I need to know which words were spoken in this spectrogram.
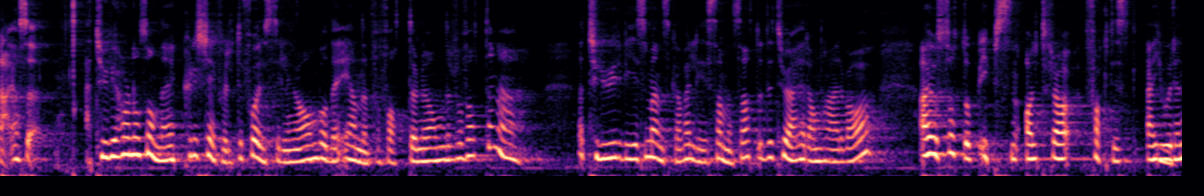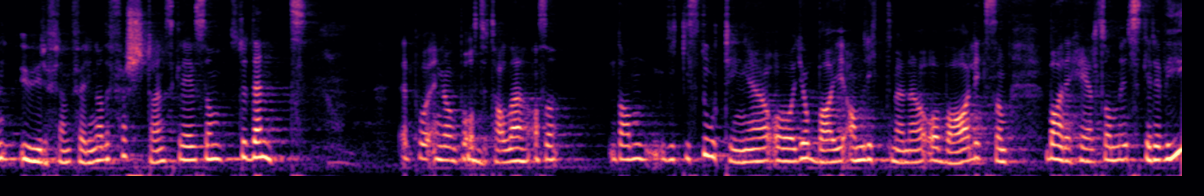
Nei, altså, jeg tror vi har noen sånne klisjéfylte forestillinger om både ene forfatteren og andre forfatterne. Jeg tror vi som mennesker er veldig sammensatt, og det tror jeg herrene her var. Jeg har jo satt opp Ibsen alt fra faktisk, Jeg gjorde en urfremføring av det første han skrev som student på, en gang på 80-tallet. Altså, da han gikk i Stortinget og jobba i Anritmerne og var liksom bare helt sånn revy.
